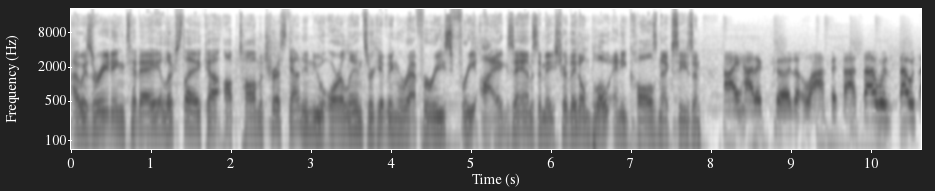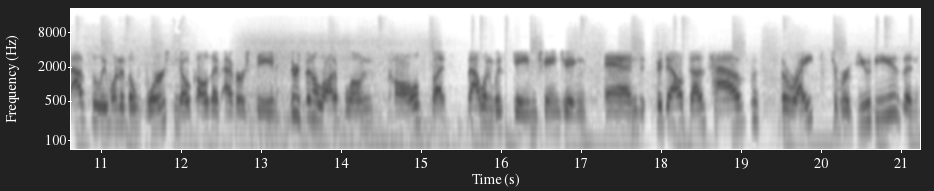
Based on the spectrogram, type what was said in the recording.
I was reading today. It looks like uh, optometrists down in New Orleans are giving referees free eye exams to make sure they don't don't blow any calls next season. I had a good laugh at that. That was that was absolutely one of the worst no calls I've ever seen. There's been a lot of blown calls, but that one was game changing. And Fidel does have the right to review these, and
